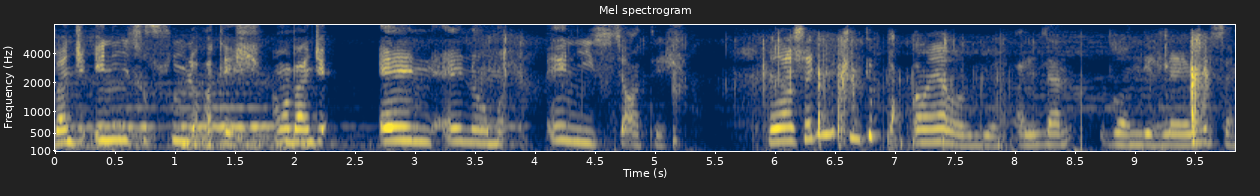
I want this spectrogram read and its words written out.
Bence en iyisi suyla ateş. Ama bence en en ama en iyisi ateş. Neden söyleyeyim mi? Çünkü patlamaya yapabiliyor. Elden gondirleyebilirsen.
